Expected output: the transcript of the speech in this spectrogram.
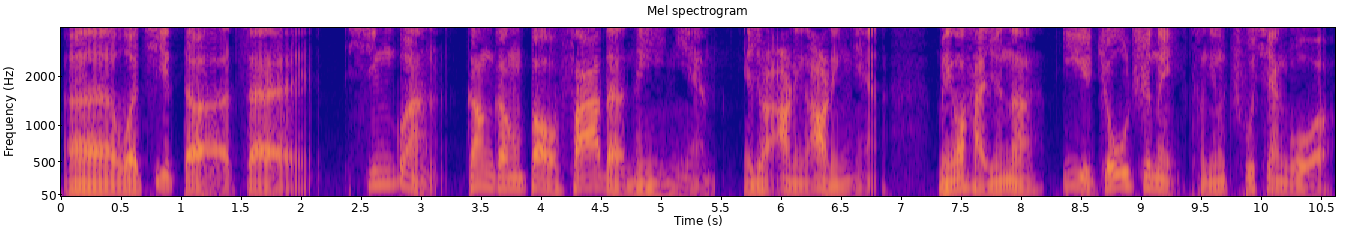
呃，我记得在新冠刚刚爆发的那一年，也就是二零二零年，美国海军呢一周之内曾经出现过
